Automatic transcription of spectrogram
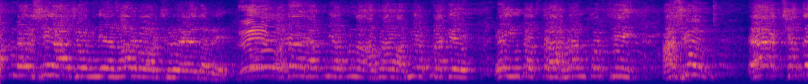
আপনার সিংহাসন নিয়ে নড়বড় শুরু হয়ে যাবে। আপনি আপনার আমি আপনাকে এই উদাত্ত আহ্বান করছি, আসুন, একসাথে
